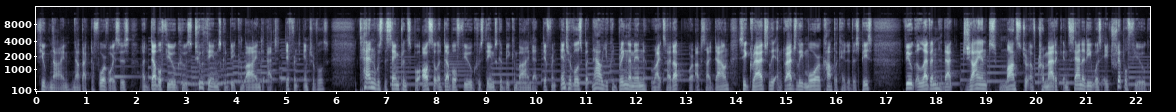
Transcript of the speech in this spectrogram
Fugue 9, now back to four voices, a double fugue whose two themes could be combined at different intervals. 10 was the same principle, also a double fugue whose themes could be combined at different intervals, but now you could bring them in right side up or upside down. See, gradually and gradually more complicated this piece. Fugue 11, that giant monster of chromatic insanity, was a triple fugue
